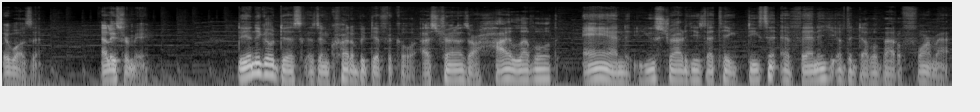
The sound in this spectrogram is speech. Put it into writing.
it wasn't. At least for me. The Indigo Disk is incredibly difficult as trainers are high leveled and use strategies that take decent advantage of the double battle format.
